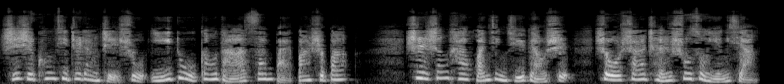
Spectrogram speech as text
实时空气质量指数一度高达三百八十八。市生态环境局表示，受沙尘输送影响，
